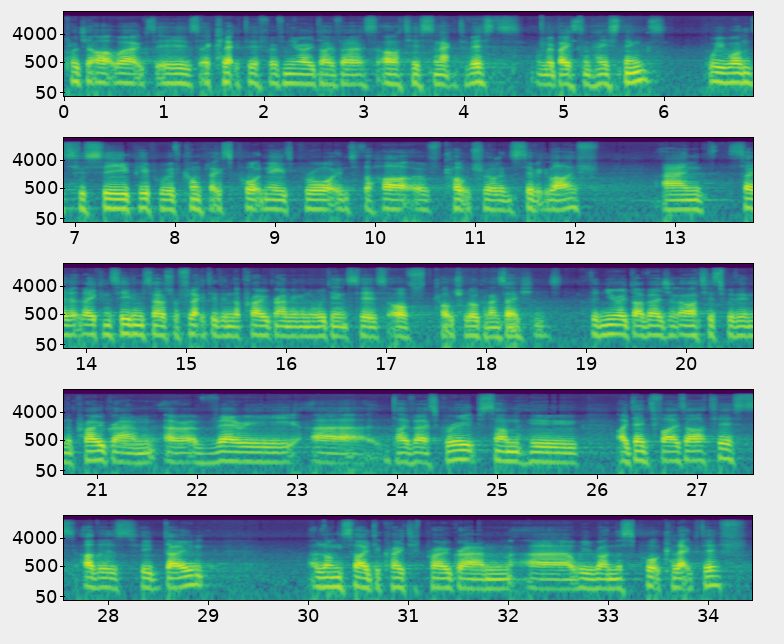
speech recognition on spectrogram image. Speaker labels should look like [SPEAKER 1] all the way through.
[SPEAKER 1] Project Art Works is a collective of neurodiverse artists and activists, and we're based in Hastings. We want to see people with complex support needs brought into the heart of cultural and civic life, and so that they can see themselves reflected in the programming and audiences of cultural organisations. The neurodivergent artists within the programme are a very uh, diverse group, some who identify as artists, others who don't. Alongside the creative programme, uh, we run the Support Collective.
